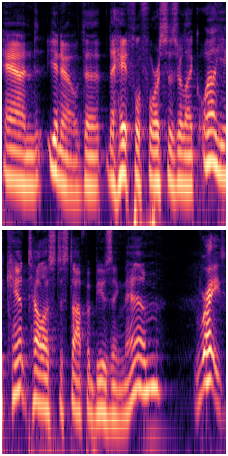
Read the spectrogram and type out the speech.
and you know the the hateful forces are like well you can't tell us to stop abusing them Right.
